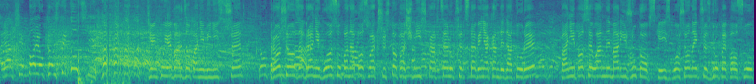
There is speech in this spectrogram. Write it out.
a jak się boją konstytucji! Dziękuję bardzo, panie ministrze. Proszę o zabranie głosu pana posła Krzysztofa Śmiszka w celu przedstawienia kandydatury pani poseł Anny Marii Żukowskiej, zgłoszonej przez grupę posłów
